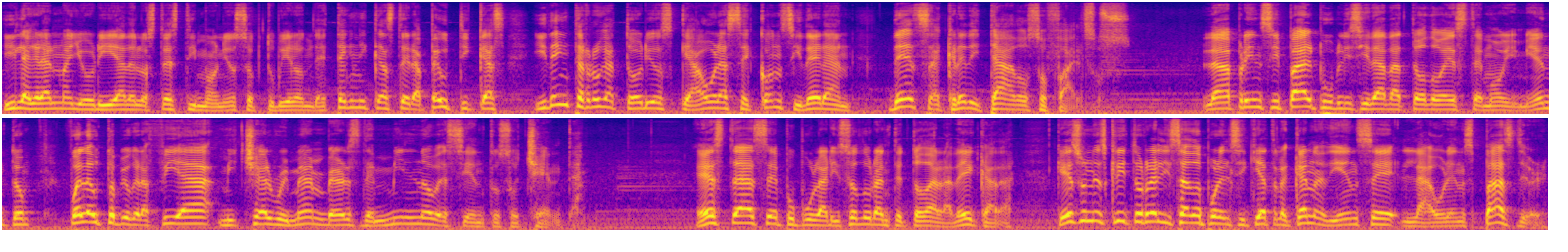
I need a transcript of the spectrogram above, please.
y la gran mayoría de los testimonios se obtuvieron de técnicas terapéuticas y de interrogatorios que ahora se consideran desacreditados o falsos. La principal publicidad a todo este movimiento fue la autobiografía Michelle Remembers de 1980 esta se popularizó durante toda la década, que es un escrito realizado por el psiquiatra canadiense Lawrence Pasder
